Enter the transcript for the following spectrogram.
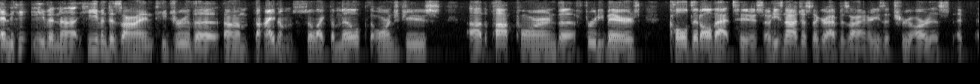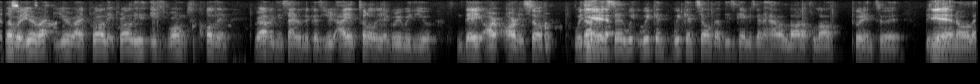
and he even uh, he even designed he drew the um, the items so like the milk the orange juice uh, the popcorn the fruity bears cole did all that too so he's not just a graphic designer he's a true artist at, at no but you're time. right you're right probably probably it's wrong to call them graphic designers because you i totally agree with you they are artists so with that yeah. being said we, we can we can tell that this game is going to have a lot of love put into it because yeah. you know like,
